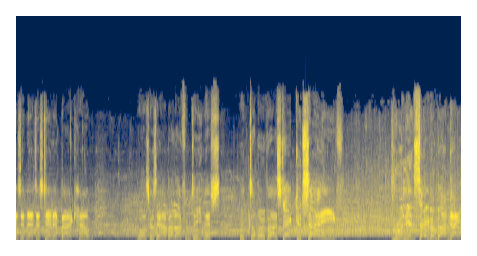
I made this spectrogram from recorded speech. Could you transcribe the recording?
is in there to steal it back. How? Well, I was going to say, how about that from deep? But on the reverse stick, good save! Brilliant save from Bande.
